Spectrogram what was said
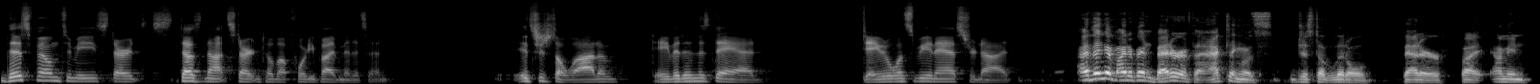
This film to me starts does not start until about 45 minutes in. It's just a lot of David and his dad. David wants to be an astronaut. I think it might have been better if the acting was just a little better. But I mean,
